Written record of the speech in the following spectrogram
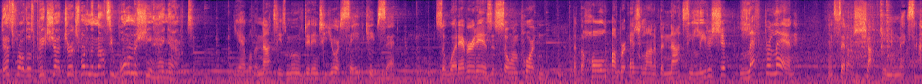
That's where all those big shot jerks running the Nazi war machine hang out. Yeah, well, the Nazis moved it into your safe keep set. So whatever it is is so important that the whole upper echelon of the Nazi leadership left Berlin and set up shop in New Mexico.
